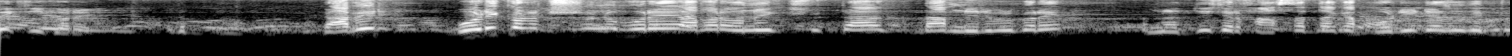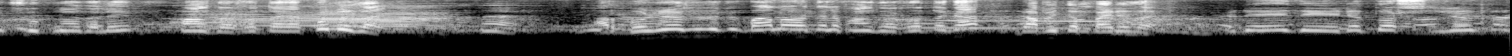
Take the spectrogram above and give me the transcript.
বিক্রি করে। গাভীর বডি কালেকশনের উপরে আবার অনেকটা দাম নির্ভর করে। আপনার দুই চার পাঁচ হাজার টাকা বডিটা যদি একটু শুকনো তাহলে পাঁচ দশ হাজার টাকা কমে যায়। হ্যাঁ আর বডিটা যদি একটু ভালো হয় তাহলে পাঁচ দশ হাজার টাকা গাভীর দাম বাইরে যায়। এটা এই যে, এটা দশ লিটার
